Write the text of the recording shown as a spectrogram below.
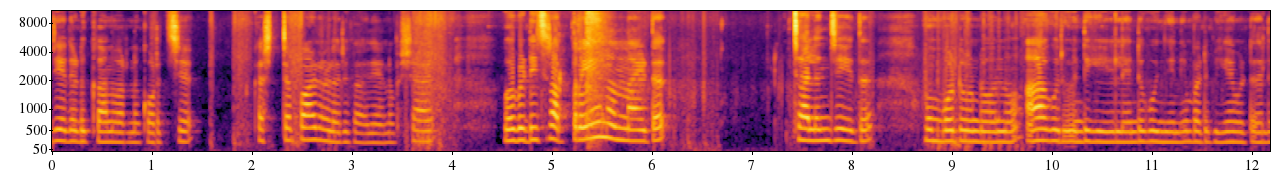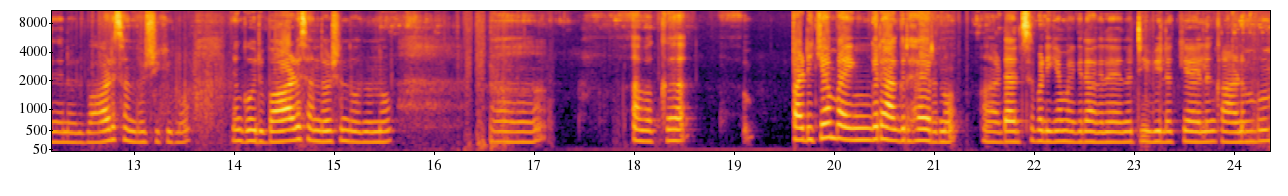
ചെയ്തെടുക്കുക എന്ന് പറഞ്ഞാൽ കുറച്ച് കഷ്ടപ്പാടുള്ളൊരു കാര്യമാണ്. പക്ഷേ ഗോപി ടീച്ചർ അത്രയും നന്നായിട്ട് ചലഞ്ച് ചെയ്ത് മുമ്പോട്ട് കൊണ്ടുവന്നു. ആ ഗുരുവിന്റെ കീഴിൽ എന്റെ കുഞ്ഞിനെയും പഠിപ്പിക്കാൻ വിട്ടതിൽ ഞാൻ ഒരുപാട് സന്തോഷിക്കുന്നു. ഞങ്ങൾക്ക് ഒരുപാട് സന്തോഷം തോന്നുന്നു. അവൾക്ക് പഠിക്കാൻ ഭയങ്കര ആഗ്രഹമായിരുന്നു. ഡാൻസ് പഠിക്കാൻ ഭയങ്കര ആഗ്രഹമായിരുന്നു. ടി വിയിലൊക്കെ ആയാലും കാണുമ്പം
